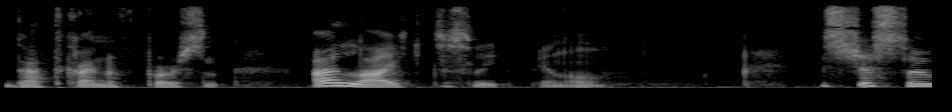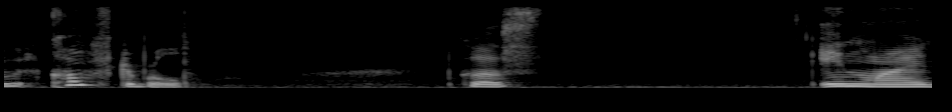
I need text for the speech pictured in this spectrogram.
that kind of person. I like to sleep, you know. It's just so comfortable because in my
